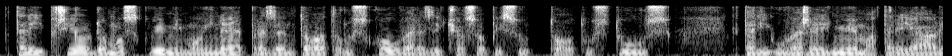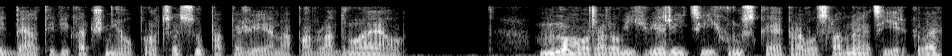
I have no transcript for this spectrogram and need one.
který přijel do Moskvy mimo jiné prezentovat ruskou verzi časopisu Totus Tus, který uveřejňuje materiály beatifikačního procesu papeže Jana Pavla II. Mnoho řadových věřících ruské pravoslavné církve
